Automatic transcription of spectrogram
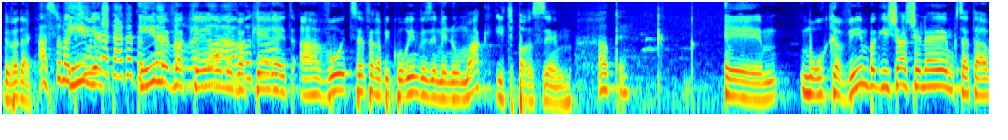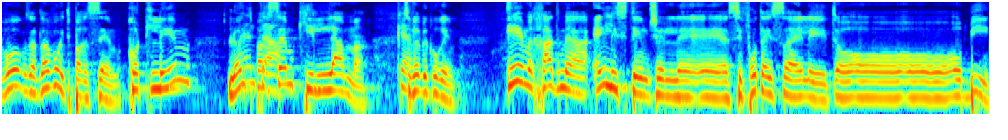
בוודאי. אז זאת אומרת, אם נתת את אם הספר מבקר ולא או אהב אותו? מבקרת אהבו את ספר הביקורים וזה מנומק, יתפרסם. אוקיי. אה, מורכבים בגישה שלהם, קצת אהבו, קצת לא אהבו, יתפרסם. קוטלים, לא יתפרסם. כי למה? כן. ספר ביקורים. אם אחד מה-A-ליסטים של אה, הספרות הישראלית, או, או, או בי,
